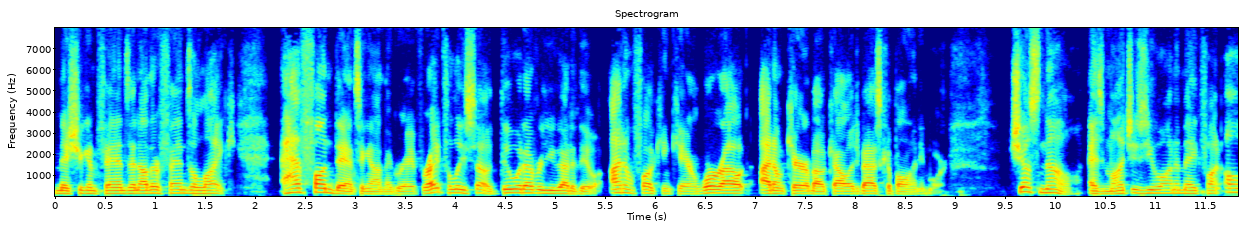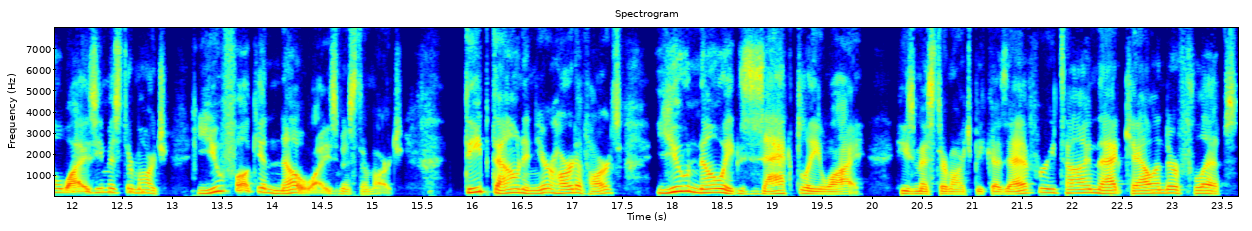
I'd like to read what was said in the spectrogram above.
Michigan fans and other fans alike. Have fun dancing on the grave, rightfully so. Do whatever you got to do. I don't fucking care. We're out. I don't care about college basketball anymore. Just know, as much as you want to make fun, oh, why is he Mr. March? You fucking know why he's Mr. March. Deep down in your heart of hearts, you know exactly why he's Mr. March because every time that calendar flips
